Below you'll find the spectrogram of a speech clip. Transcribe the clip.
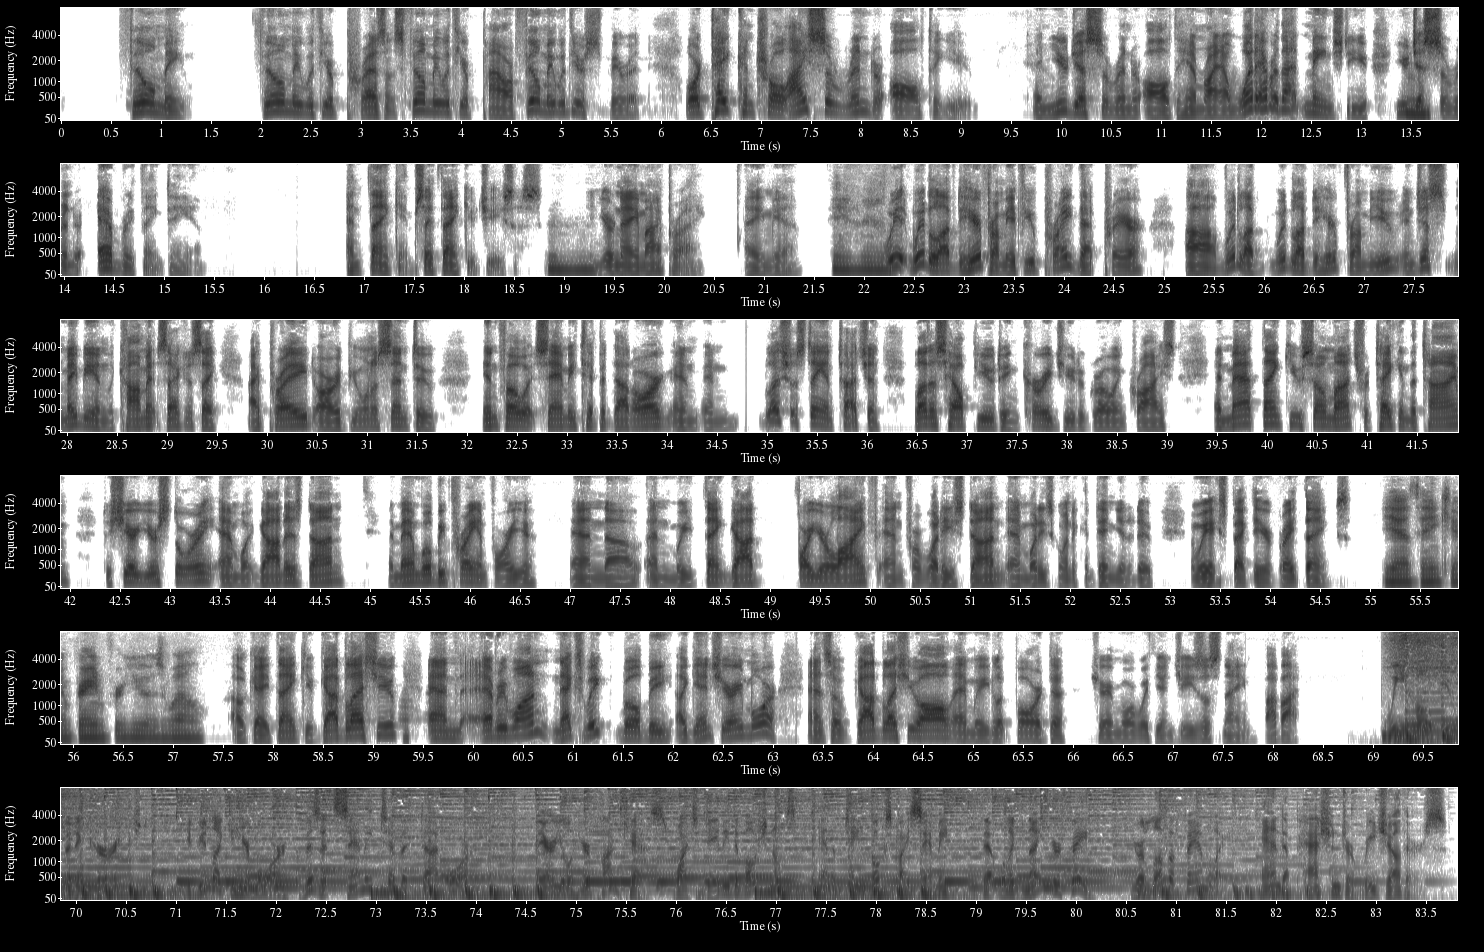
fill me. Fill me with your presence. Fill me with your power. Fill me with your spirit. Lord, take control. I surrender all to you and you just surrender all to him right now whatever that means to you you mm-hmm. just surrender everything to him and thank him say thank you jesus mm-hmm. in your name i pray amen amen we, would love to hear from you if you prayed that prayer uh, we'd love we'd love to hear from you and just maybe in the comment section say i prayed or if you want to send to info at sammytippit.org and and let's just stay in touch and let us help you to encourage you to grow in Christ. And Matt, thank you so much for taking the time to share your story and what God has done. And man, we'll be praying for you. And uh, and we thank God for your life and for what He's done and what He's going to continue to do. And we expect to hear great things. Yeah, thank you. I'm praying for you as well. Okay, thank you. God bless you. And everyone, next week we'll be again sharing more. And so God bless you all. And we look forward to sharing more with you in Jesus' name. Bye bye. We hope you've been encouraged. If you'd like to hear more, visit sammytippit.org. There you'll hear podcasts, watch daily devotionals, and obtain books by Sammy that will ignite your faith, your love of family, and a passion to reach others.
